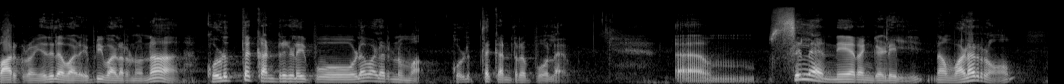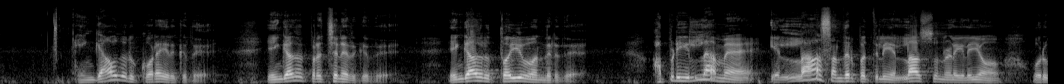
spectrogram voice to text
பார்க்குறோம் எதில் வள எப்படி வளரணும்னா கொளுத்த கன்றுகளைப் போல வளரணுமா? கொளுத்த கன்றை போல். சில நேரங்களில் நாம் வளர்கிறோம் எங்கேயாவது ஒரு குறை இருக்குது. எங்கேயாவது ஒரு பிரச்சனை இருக்குது. எங்கேயாவது ஒரு தொய்வு வந்துடுது. அப்படி இல்லாமல் எல்லா சந்தர்ப்பத்திலையும் எல்லா சூழ்நிலையிலையும் ஒரு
